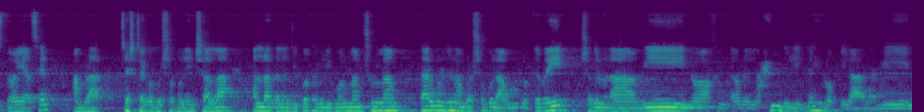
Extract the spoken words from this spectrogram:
স্তরে আছেন আমরা চেষ্টা করব সকলে ইনশাল্লাহ আল্লাহ তালা যে কথাগুলি বললাম, শুনলাম, তার যেন আমরা সকলে আমল করতে পারি। সকল আমিন। আলহামদুলিল্লাহ রবিল আলমিন।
